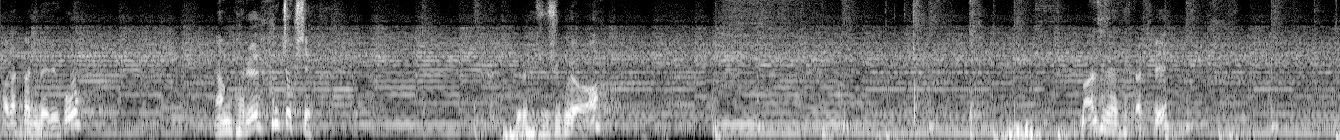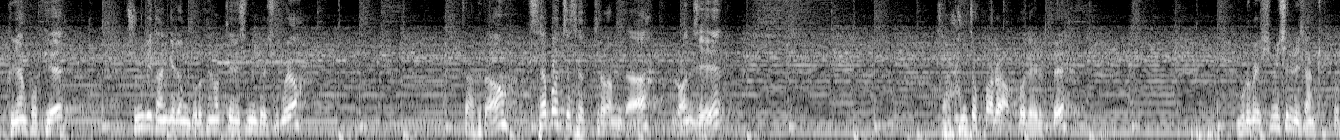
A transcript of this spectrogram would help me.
바닥까지 내리고, 양팔을 한쪽씩 이렇게 해주시고요. 만세 자세까지. 그냥 버피의 준비 단계 정도로 생각해 주시면 되시고요. 자, 그 다음 세 번째 세트 들어갑니다. 런지. 자, 한쪽 발을 앞으로 내릴 때 무릎에 힘이 실리지 않게끔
